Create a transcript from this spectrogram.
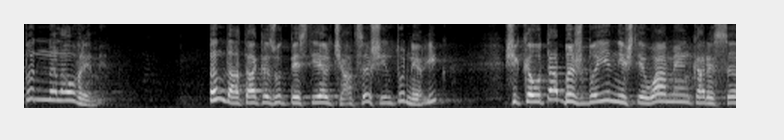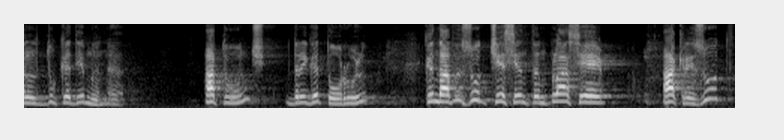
până la o vreme. Îndată a căzut peste el ceață și întuneric și căuta bășbăind niște oameni care să-l ducă de mână. Atunci, dregătorul, când a văzut ce se întâmplase, a crezut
